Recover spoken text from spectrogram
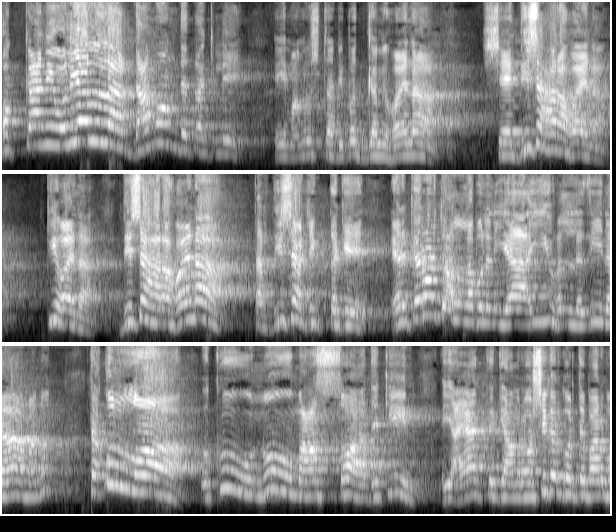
হক্কানি অলি আল্লাহর দামন দে থাকলে এই মানুষটা বিপদগামী হয় না। সে দিশাহারা হয় না। কি হয় না? দিশাহারা হয় না। তার দিশা ঠিক থাকে। এর কারণে তো আল্লাহ বলেন, ইয়া আইয়ুহাল্লাযীনা আমানু তাকুল্লাহ ওয়া কুনু মা'আস সাদিকিন। এই আয়াত থেকে আমরা অস্বীকার করতে পারব।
